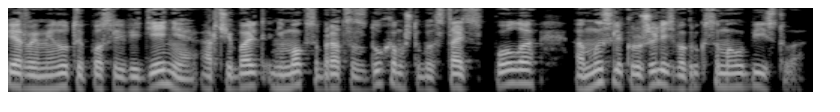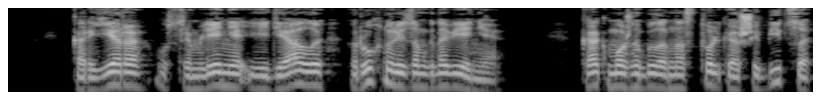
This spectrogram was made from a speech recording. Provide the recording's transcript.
Первые минуты после видения Арчибальд не мог собраться с духом, чтобы встать с пола, а мысли кружились вокруг самоубийства. Карьера, устремления и идеалы рухнули за мгновение. Как можно было настолько ошибиться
